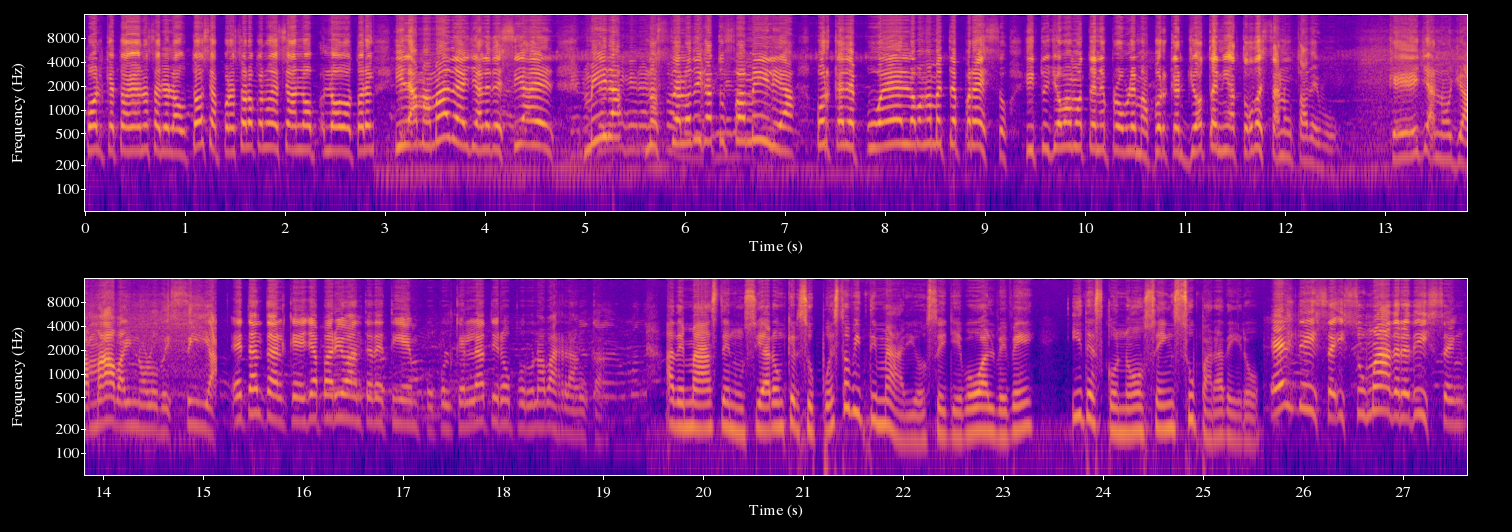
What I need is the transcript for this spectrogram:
porque todavía no salió la autopsia, por eso es lo que nos decían los, doctores. Y la mamá de ella le decía a él, mira, no se lo diga a tu familia, porque después lo van a meter preso y tú y yo vamos a tener problemas, porque yo tenía toda esta nota de voz que ella no llamaba y no lo decía. Es tan tal que ella parió antes de tiempo, porque él la tiró por una barranca. Además, denunciaron que el supuesto victimario se llevó al bebé y desconocen su paradero. Él dice y su madre dicen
